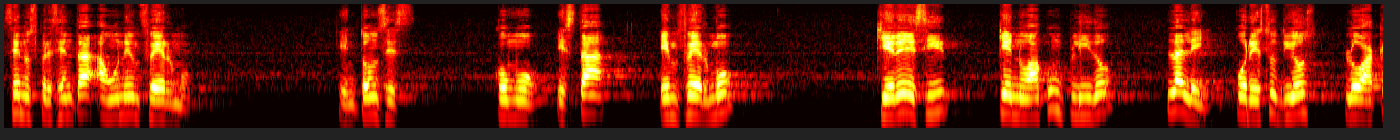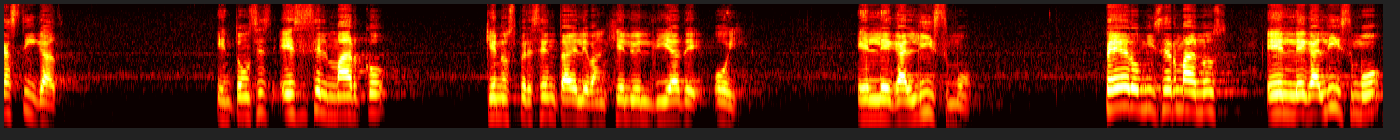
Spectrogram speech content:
Se nos presenta a un enfermo. Entonces, como está enfermo, quiere decir que no ha cumplido la ley. Por eso Dios lo ha castigado. Entonces, ese es el marco que nos presenta el Evangelio el día de hoy. El legalismo. Pero, mis hermanos, el legalismo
